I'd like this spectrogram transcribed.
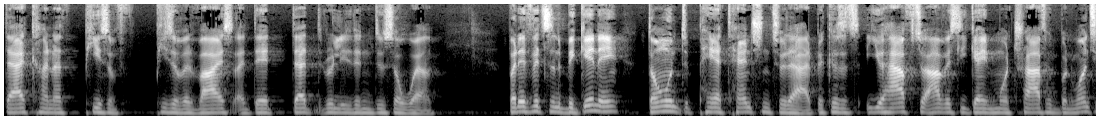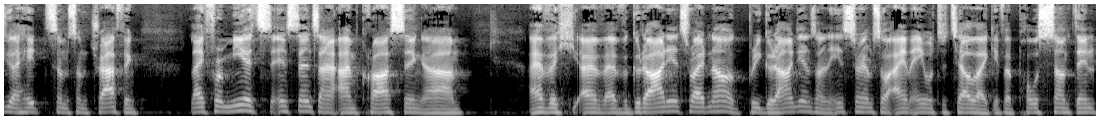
that kind of piece of piece of advice I did, that really didn't do so well. But if it's in the beginning, don't pay attention to that because you have to obviously gain more traffic. But once you hit some some traffic, like for me, it's instance I, am crossing. Um, I have a I have, I have a good audience right now, a pretty good audience on Instagram, so I am able to tell like if I post something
